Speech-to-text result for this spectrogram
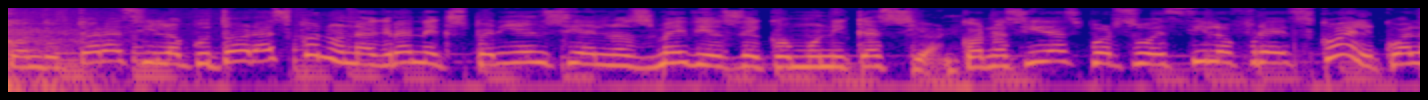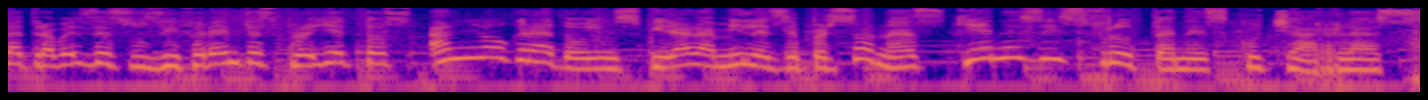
Conductoras y locutoras con una gran experiencia en los medios de comunicación. Conocidas por su estilo fresco, el cual a través de sus diferentes proyectos han logrado inspirar a miles de personas quienes disfrutan escucharlas.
